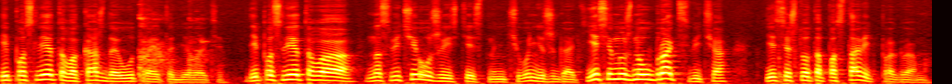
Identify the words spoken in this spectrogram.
И после этого каждое утро это делайте. И после этого на свече уже, естественно, ничего не сжигать. Если нужно убрать свеча, если что-то поставить, программа.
